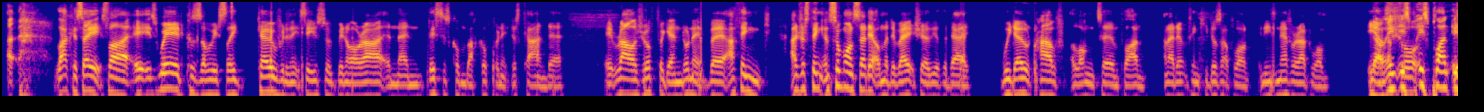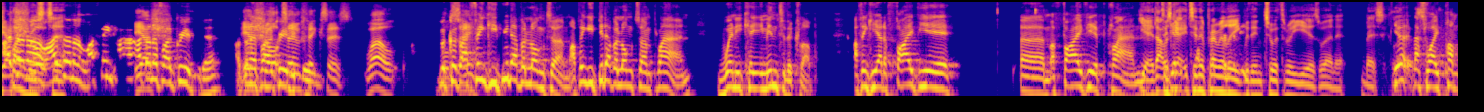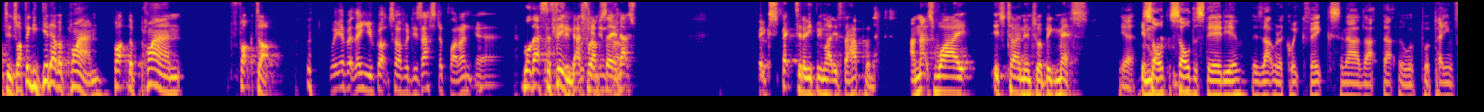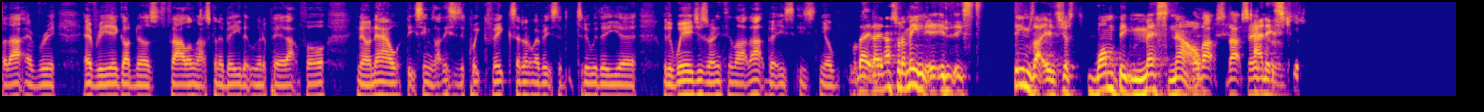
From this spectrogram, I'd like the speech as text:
Uh, I, like I say, it's like it's weird because obviously COVID and it seems to have been all right, and then this has come back up and it just kind of it riles you up again, doesn't it? But I think I just think, and someone said it on the debate show the other day. We don't have a long term plan, and I don't think he does have one, and he's never had one. He no, has his, short- his plan. His he has plan I don't know. was I don't know. I think I, I don't know if I agree with you there. I don't know if I agree short-term with you. fixes. Well, we'll because I think he did have a long term. I think he did have a long term plan when he came into the club. I think he had a five year, um, a five year plan. Yeah, that to was get getting to the Premier League within two or three years, weren't it? Basically. Yeah, that's why he pumped it. So I think he did have a plan, but the plan fucked up. Well, yeah, but then you've got to have a disaster plan, haven't you? Well, that's the Which he thing. That's what I'm saying. have. That's expected anything like this to happen, and that's why it's turned into a big mess. Yeah, In- sold sold the stadium. There's that were a quick fix, and now that that we're we're paying for that every every year. God knows how long that's going to be that we're going to pay that for. You know, now it seems like this is a quick fix. I don't know whether it's to, to do with the uh, with the wages or anything like that, but it's, it's you know That- that- that's what I mean. It, it, it seems like it's just one big mess now. Well, that's that's it. and it's just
